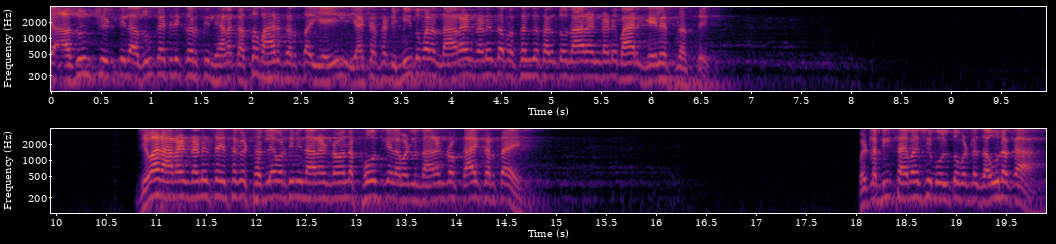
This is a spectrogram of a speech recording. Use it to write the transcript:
हे अजून चिडतील अजून काहीतरी करतील ह्याला कसं बाहेर करता येईल याच्यासाठी मी तुम्हाला नारायण राणेचा प्रसंग सांगतो. नारायण राणे बाहेर गेलेच नसते. जेव्हा नारायण राणेचं हे सगळं ठरल्यावरती मी नारायणरावांना फोन केला. म्हटलं नारायणराव काय करताय? म्हटलं मी साहेबांशी बोलतो. म्हटलं जाऊ नका.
